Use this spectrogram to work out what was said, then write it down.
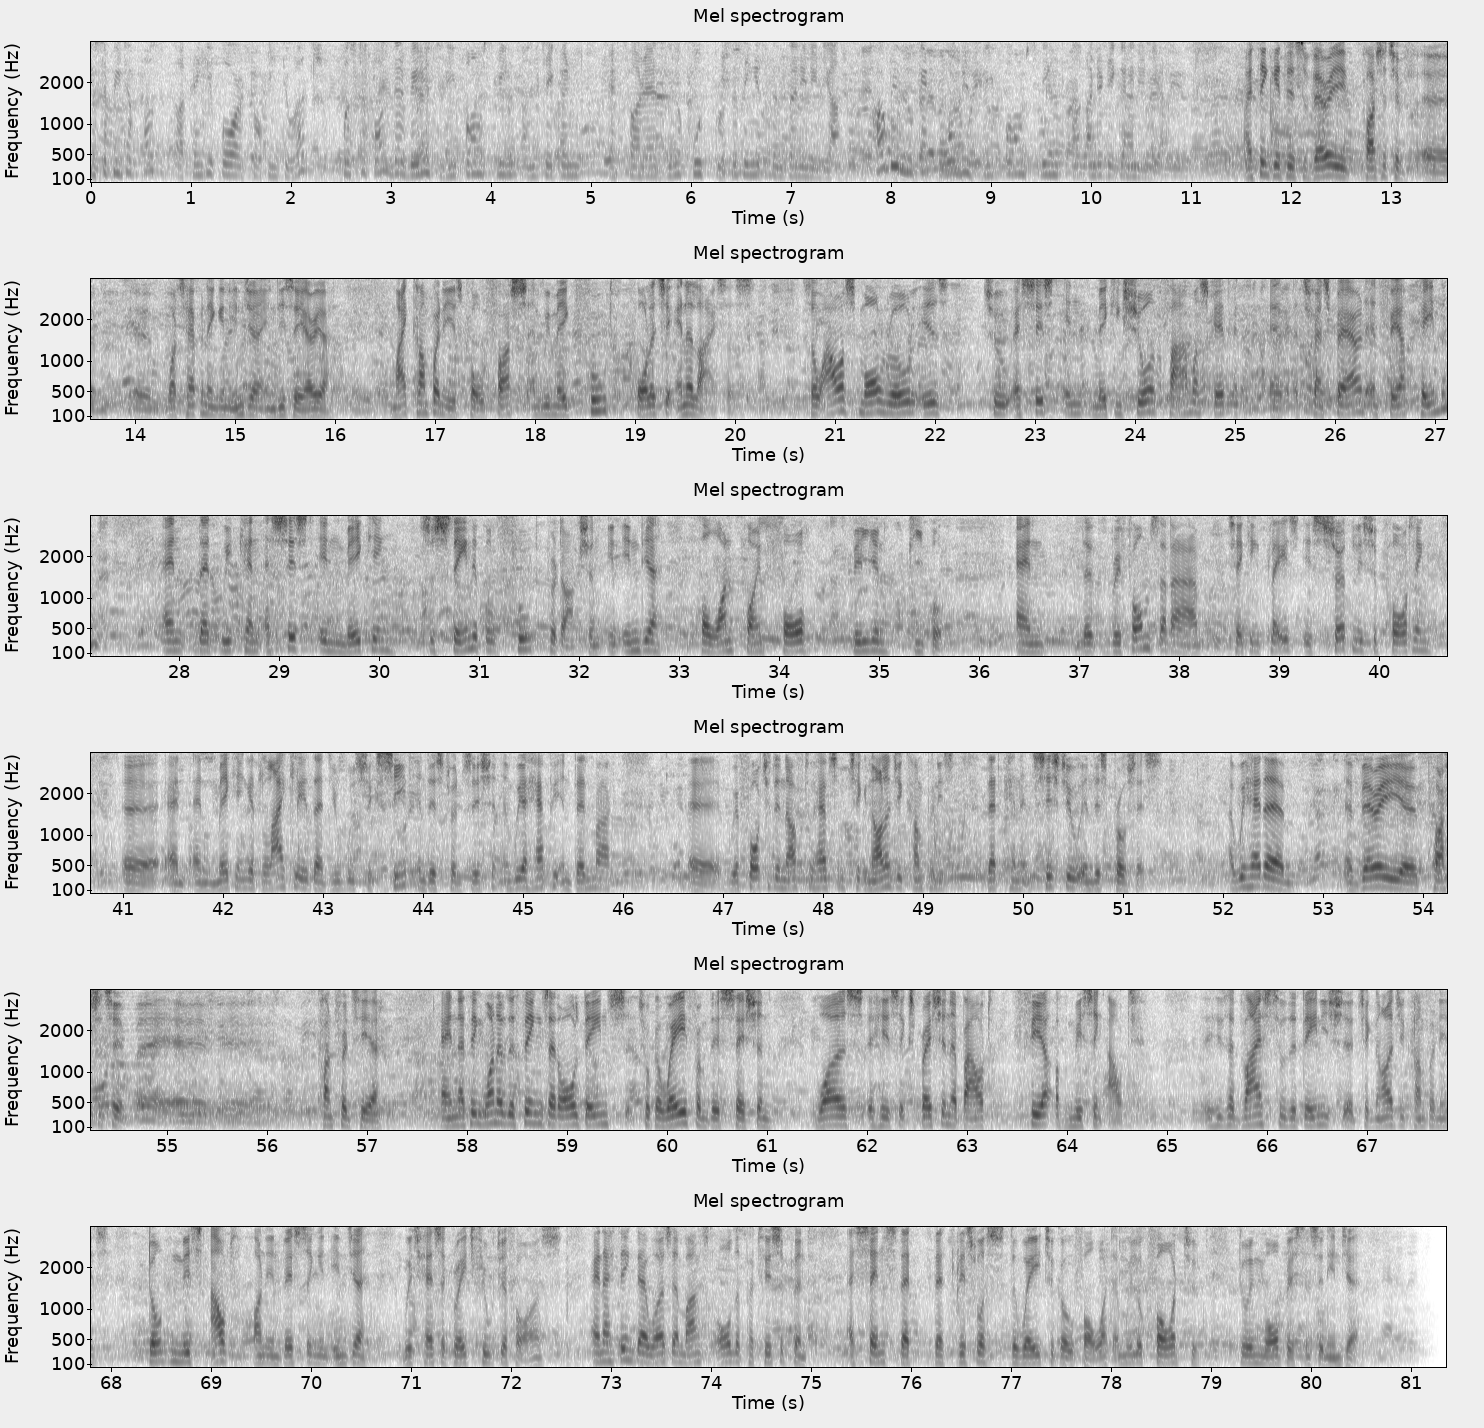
Mr. Peter Foss, uh, thank you for talking to us. First of all, there are various reforms being undertaken as far as you know food processing is concerned in India. How do you look at all these reforms being uh, undertaken in India? I think it is very positive uh, uh, what's happening in India in this area. My company is called FOSS, and we make food quality analyzers. So our small role is to assist in making sure farmers get a, a, a transparent and fair payment and that we can assist in making sustainable food production in India for 1.4 billion people. And the reforms that are taking place is certainly supporting uh, and, and, making it likely that you will succeed in this transition. And we are happy in Denmark. Uh, we're fortunate enough to have some technology companies that can assist you in this process. Uh, we had a, a very uh, positive uh, uh, conference here and I think one of the things that all Danes took away from this session was his expression about fear of missing out. His advice to the Danish uh, technology companies don't miss out on investing in India, which has a great future for us. And I think there was amongst all the participants a sense that, that this was the way to go forward, and we look forward to doing more business in India.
